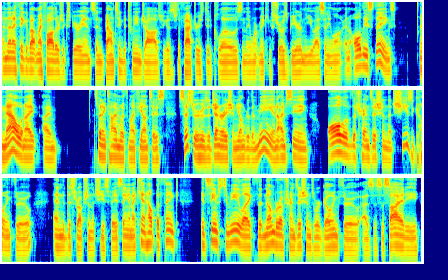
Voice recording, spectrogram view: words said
And then I think about my father's experience and bouncing between jobs because the factories did close and they weren't making Stroh's beer in the US any longer and all these things. And now when I I'm spending time with my fiance's sister who's a generation younger than me and I'm seeing all of the transition that she's going through and the disruption that she's facing and I can't help but think it seems to me like the number of transitions we're going through as a society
